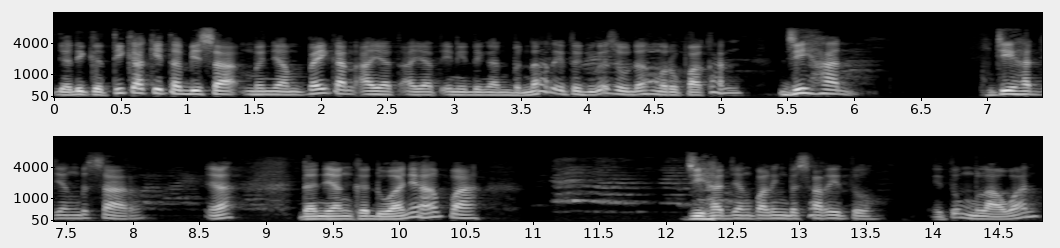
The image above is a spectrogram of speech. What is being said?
Jadi ketika kita bisa menyampaikan ayat-ayat ini dengan benar, itu juga sudah merupakan jihad jihad yang besar ya dan yang keduanya apa jihad yang paling besar itu itu melawan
